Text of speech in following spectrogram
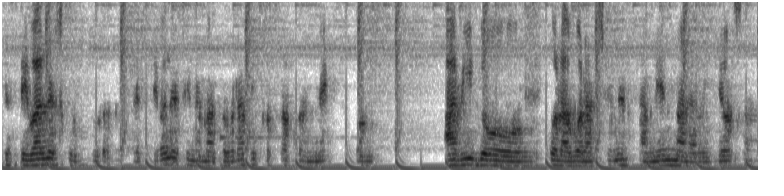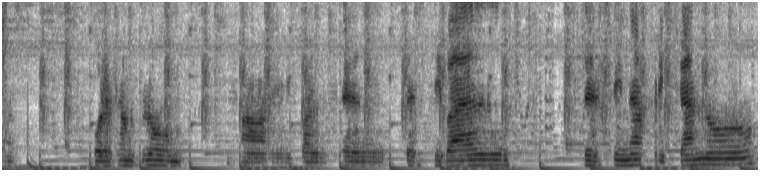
festivales culturales, festivales cinematográficos afro en México, ha habido colaboraciones también maravillosas. Por ejemplo, el Festival de Cine Africano,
